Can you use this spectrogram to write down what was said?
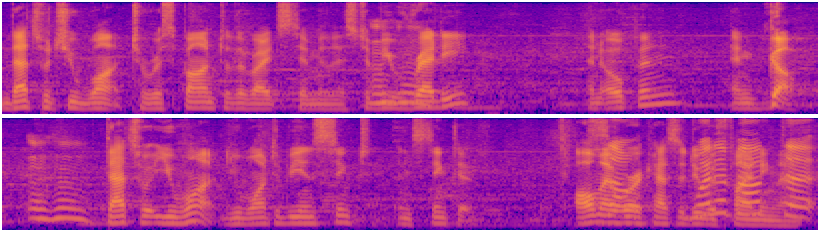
That's what you want to respond to the right stimulus, to be ready and open and go. Mm-hmm. That's what you want. You want to be instinct instinctive. All my So work has to do with finding that. What about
